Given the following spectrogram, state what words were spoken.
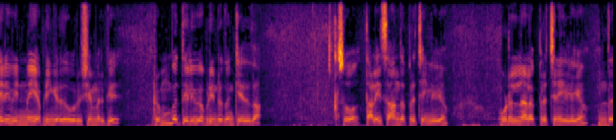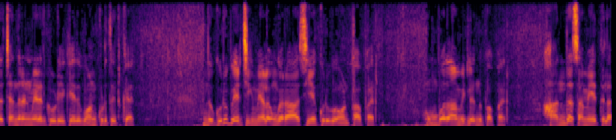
தெளிவின்மை அப்படிங்கிறது ஒரு விஷயம் இருக்குது ரொம்ப தெளிவு அப்படின்றதும் கேது தான். ஸோ தலை சார்ந்த பிரச்சனைகளையும் உடல்நல பிரச்சனைகளையும் இந்த சந்திரன் மேலே இருக்கக்கூடிய கேதுவான் கொடுத்துருக்கார் இந்த குரு பயிற்சிக்கு மேலே உங்கள் ராசியை குரு பகவான் பார்ப்பார். ஒன்பதாம் வீட்டிலேருந்து பார்ப்பார். அந்த சமயத்தில்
